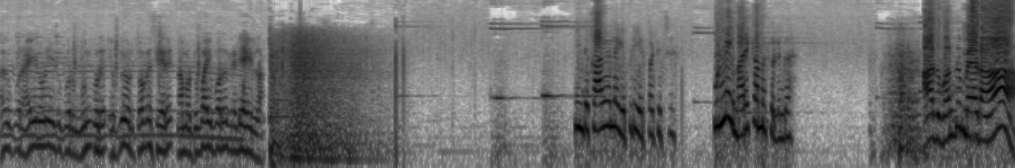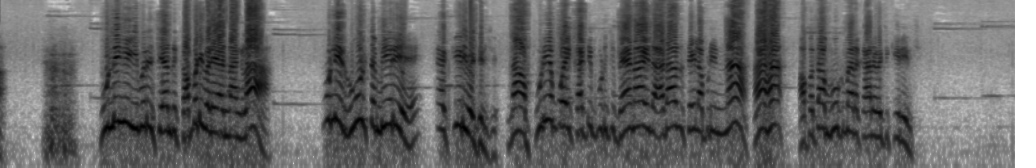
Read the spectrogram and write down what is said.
அதுக்கு ஒரு ஐநூறு இதுக்கு ஒரு முன்னூறு எப்படி ஒரு தொகை சேரு? நம்ம துபாய் போறதுக்கு ரெடி ஆயிடலாம். இந்த காயெல்லாம் எப்படி ஏற்பட்டுச்சு? உண்மையை மறைக்காம சொல்லுங்க. அது வந்து மேடம் புலியும் இவரு சேர்ந்து கபடி விளையாடினாங்களா? புலி ரூல்ஸ மீறி கீறி வச்சிருச்சு. நான் புளிய போய் கட்டி புடிச்சு வேணா இது அடாத செயல் அப்படின்னா அப்பதான் மூக்கு மேல காலை வச்சு கீறிடுச்சு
